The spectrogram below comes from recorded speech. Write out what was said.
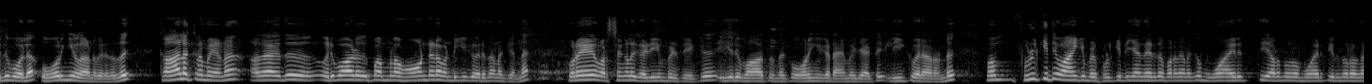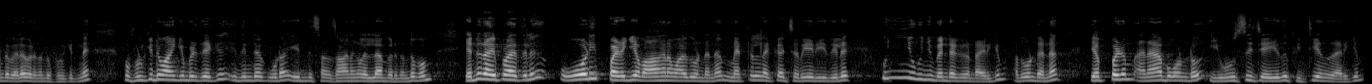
ഇതുപോലെ ഓറിങ്ങുകളാണ് വരുന്നത്. കാലക്രമേണ അതായത് ഒരുപാട് ഇപ്പം നമ്മളെ ഹോണ്ടയുടെ വണ്ടിക്കൊക്കെ വരുന്ന കണക്ക് തന്നെ കുറേ വർഷങ്ങൾ കഴിയുമ്പോഴത്തേക്ക് ഈ ഒരു ഭാഗത്ത് നിന്നൊക്കെ ഓറിങ്ങൊക്കെ ഡാമേജ് ആയിട്ട് ലീക്ക് വരാറുണ്ട്. അപ്പം ഫുൾ കിറ്റ് വാങ്ങിക്കുമ്പോൾ ഫുൾ കിറ്റ് ഞാൻ നേരത്തെ പറഞ്ഞ കണക്ക് മൂവായിരത്തി അറുന്നൂറ് മൂവായിരത്തി ഇരുന്നൂറ് കണ്ട് വില വരുന്നുണ്ട് ഫുൾ കിറ്റിന്. അപ്പോൾ ഫുൾ കിറ്റ് വാങ്ങിക്കുമ്പോഴത്തേക്ക് ഇതിന്റെ കൂടെ ഇതിന്റെ സാധനങ്ങളെല്ലാം വരുന്നുണ്ട്. അപ്പം എന്റെ ഒരു അഭിപ്രായത്തിൽ ഓടി പഴകിയ വാഹനമായതുകൊണ്ട് തന്നെ മെറ്റലിനൊക്കെ ചെറിയ രീതിയിൽ കുഞ്ഞു കുഞ്ഞു ബെൻഡൊക്കെ ഉണ്ടായിരിക്കും. അതുകൊണ്ട് തന്നെ എപ്പോഴും അനാബോണ്ട് യൂസ് ചെയ്ത് ഫിറ്റ് ചെയ്യുന്നതായിരിക്കും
